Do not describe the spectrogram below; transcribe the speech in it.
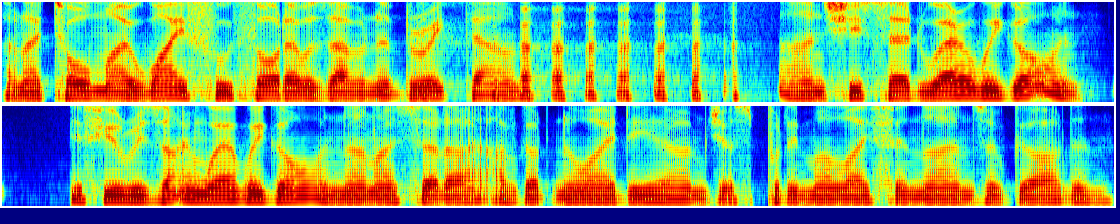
and I told my wife, who thought I was having a breakdown, and she said, Where are we going? If you resign, where are we going? And I said, I, I've got no idea. I'm just putting my life in the hands of God and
